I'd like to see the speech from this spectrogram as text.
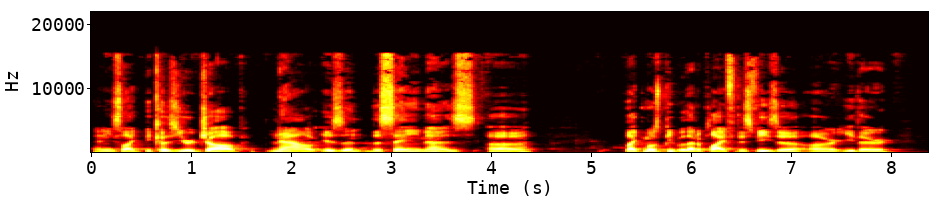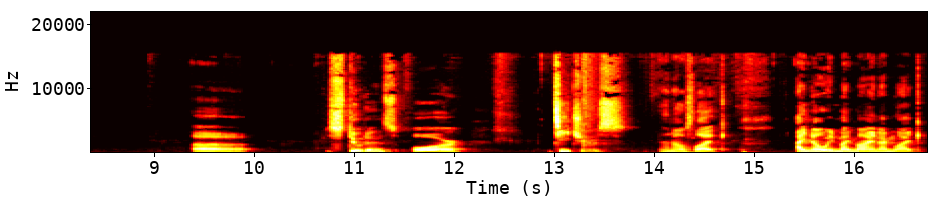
And he's like, because your job now isn't the same as, uh, like most people that apply for this visa are either, uh, students or teachers. And I was like, I know in my mind, I'm like,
